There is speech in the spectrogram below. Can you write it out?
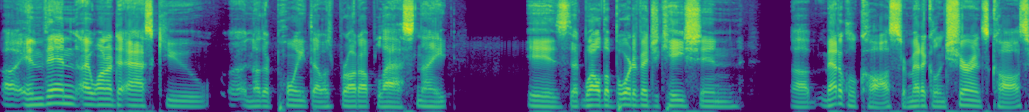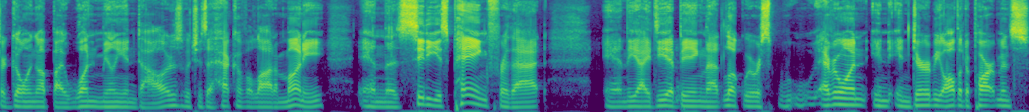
Uh, and then I wanted to ask you another point that was brought up last night is that while the Board of Education uh, medical costs or medical insurance costs are going up by $1 million, which is a heck of a lot of money, and the city is paying for that. And the idea being that, look, we were everyone in, in Derby, all the departments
